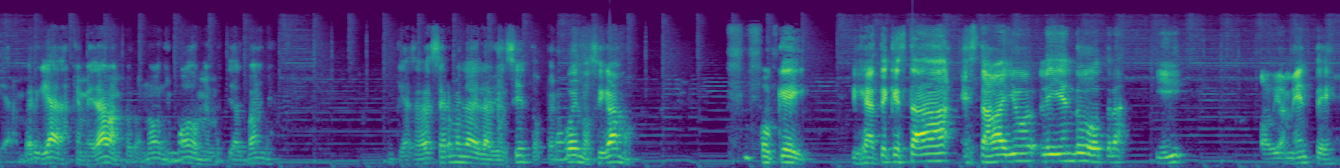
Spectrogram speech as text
eran verguiadas que me daban, pero no, ni modo, me metí al baño. Empieza a hacerme la del avioncito, pero bueno, sigamos. Ok, fíjate que estaba, estaba yo leyendo otra y obviamente,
